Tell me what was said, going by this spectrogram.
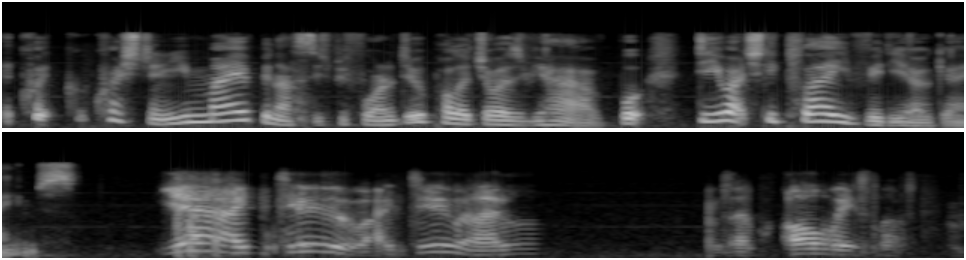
a quick question. You may have been asked this before, and I do apologise if you have. But do you actually play video games? Yeah, I do. I do. I. I've always loved them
